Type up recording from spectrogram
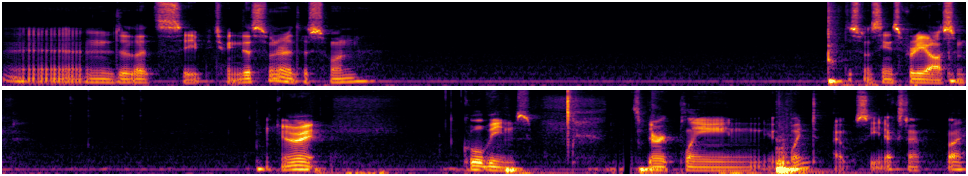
And let's see, between this one or this one? This one seems pretty awesome. Alright. Cool beans. It's been Eric playing Gwent. I will see you next time. Bye.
